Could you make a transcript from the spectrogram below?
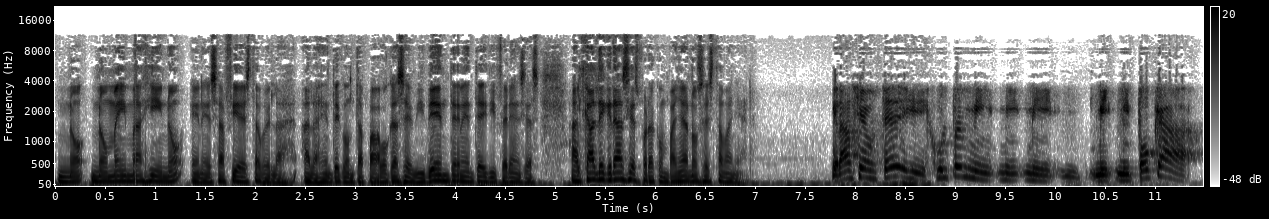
No, no me imagino en esa fiesta pues, la- a la gente con tapabocas. Evidentemente hay diferencias. Alcalde, gracias por acompañarnos esta mañana. Gracias a ustedes y disculpen mi, mi, mi, mi, mi poca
